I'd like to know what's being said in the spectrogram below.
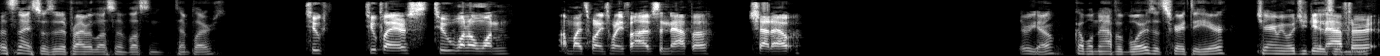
That's nice. Was it a private lesson of less than 10 players? Two two players, two 101 on my 2025s in Napa. Shout out. There we go. A couple Napa boys. That's great to hear. Jeremy, what'd you do? This after weekend?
